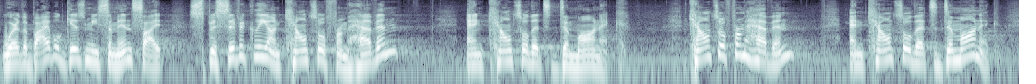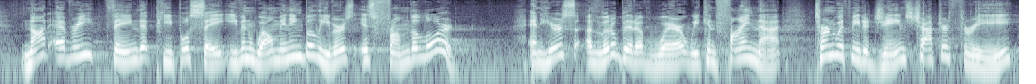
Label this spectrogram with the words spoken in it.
where the Bible gives me some insight specifically on counsel from heaven and counsel that's demonic. Counsel from heaven and counsel that's demonic. Not everything that people say, even well meaning believers, is from the Lord. And here's a little bit of where we can find that. Turn with me to James chapter 3.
